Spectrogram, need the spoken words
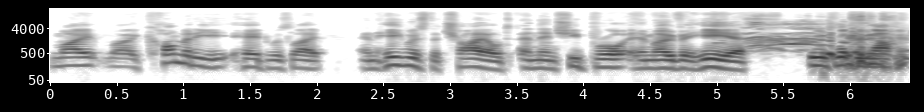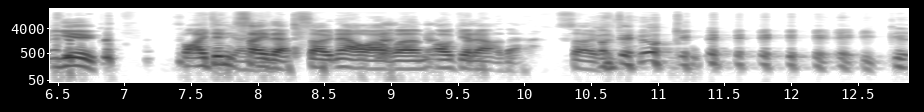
my my comedy head was like, and he was the child, and then she brought him over here. He was looking after you, but I didn't Yeah, say yeah. that, so now I'll um, I'll get out of that. So okay, okay.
